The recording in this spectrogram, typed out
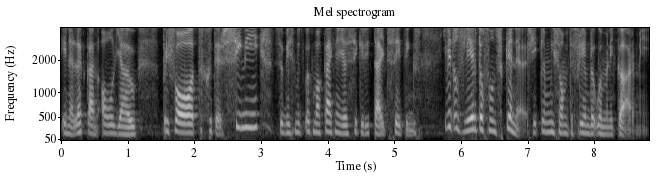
en hulle kan al jou privaat goeder sien nie. So mense moet ook maar kyk na jou sekuriteit settings. Jy weet ons leer tog vir ons kinders jy klim nie saam met 'n vreemde oom in die kar nie.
